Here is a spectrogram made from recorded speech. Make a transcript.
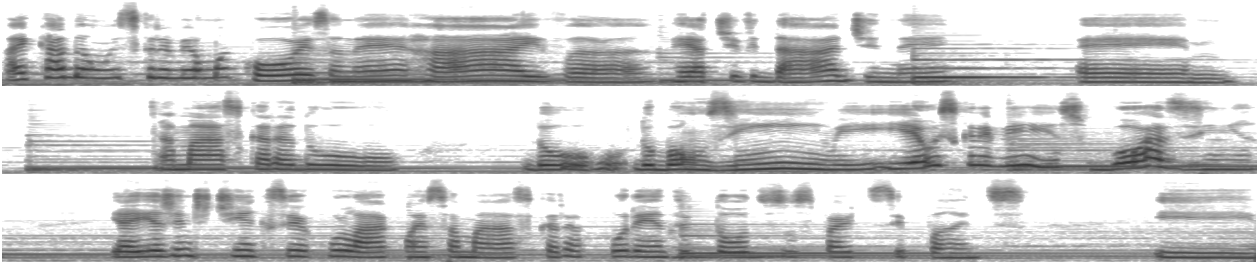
Aí cada um escreveu uma coisa, né? Raiva, reatividade, né? É, a máscara do do, do bonzinho, e, e eu escrevi isso, boazinha. E aí a gente tinha que circular com essa máscara por entre todos os participantes e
